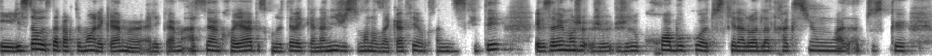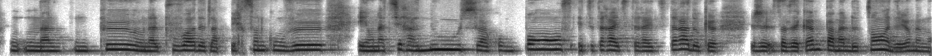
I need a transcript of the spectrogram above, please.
et l'histoire de cet appartement, elle est quand même, elle est quand même assez incroyable parce qu'on était avec un ami justement dans un café en train de discuter. Et vous savez, moi, je, crois beaucoup à tout ce qui est la loi de l'attraction, à, tout ce que on, a, on peut, on a le pouvoir d'être la personne qu'on veut et on attire à nous ce à quoi on pense, etc., etc., etc. Donc, euh, ça faisait quand même pas mal de temps. Et d'ailleurs, même,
